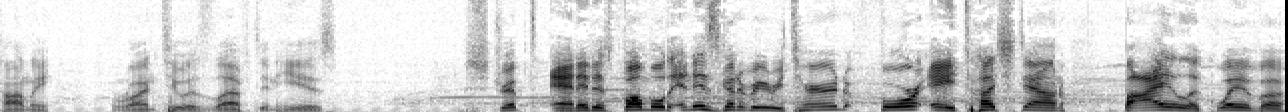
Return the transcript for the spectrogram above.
Conley run to his left, and he is stripped, and it is fumbled, and is going to be returned for a touchdown by LaCueva.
